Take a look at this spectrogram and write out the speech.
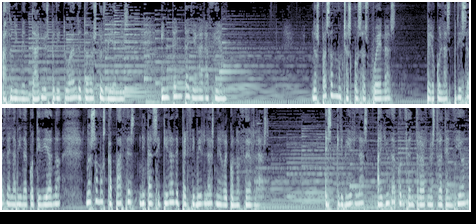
Haz un inventario espiritual de todos tus bienes. Intenta llegar a 100. Nos pasan muchas cosas buenas, pero con las prisas de la vida cotidiana no somos capaces ni tan siquiera de percibirlas ni reconocerlas. Escribirlas ayuda a concentrar nuestra atención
